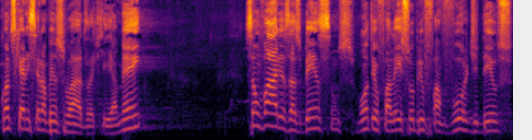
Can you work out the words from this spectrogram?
Quantos querem ser abençoados aqui? Amém? São várias as bênçãos. Ontem eu falei sobre o favor de Deus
